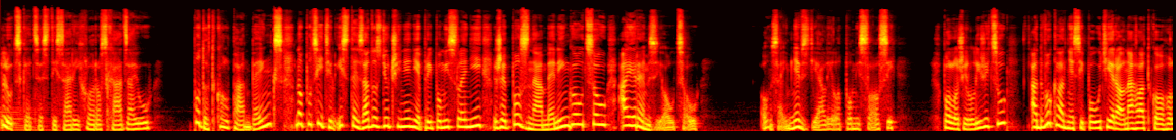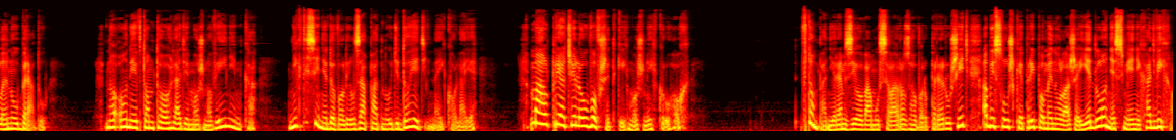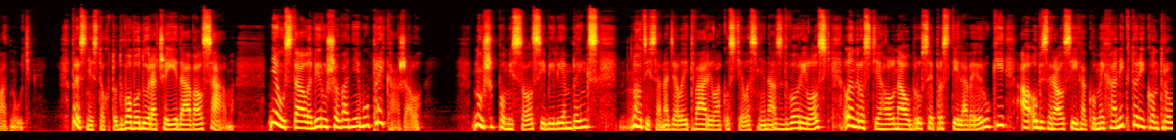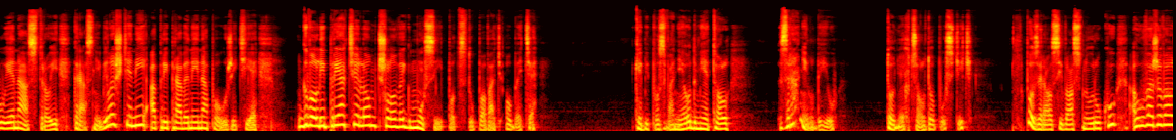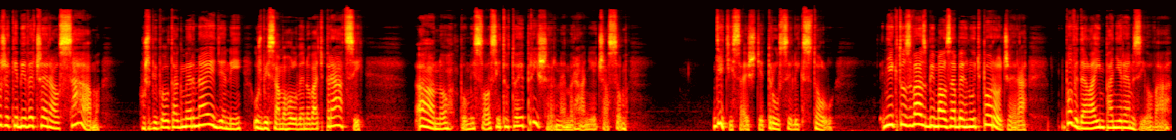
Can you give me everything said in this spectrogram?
Ľudské cesty sa rýchlo rozchádzajú. Podotkol pán Banks, no pocítil isté zadozďučinenie pri pomyslení, že pozná Meningovcov aj Remziovcov. On sa im nevzdialil, pomyslel si. Položil lyžicu a dôkladne si poutieral na hladko oholenú bradu. No on je v tomto ohľade možno výnimka. Nikdy si nedovolil zapadnúť do jedinej kolaje. Mal priateľov vo všetkých možných kruhoch – v tom pani Remziová musela rozhovor prerušiť, aby slúžke pripomenula, že jedlo nesmie nechať vychladnúť. Presne z tohto dôvodu radšej jedával sám. Neustále vyrušovanie mu prekážalo. Nuž, pomyslel si William Banks, hoci sa naďalej tváril ako stelesnená zdvorilosť, len roztiahol na obruse prsty ľavej ruky a obzral si ich ako mechanik, ktorý kontroluje nástroj, krásne vyleštený a pripravený na použitie – Kvôli priateľom človek musí podstupovať obete. Keby pozvanie odmietol, zranil by ju. To nechcel dopustiť. Pozeral si vlastnú ruku a uvažoval, že keby večeral sám, už by bol takmer najedený, už by sa mohol venovať práci. Áno, pomyslel si, toto je príšerné mrhanie časom. Deti sa ešte trúsili k stolu. Niekto z vás by mal zabehnúť po Rogera – povedala im pani Remziová.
